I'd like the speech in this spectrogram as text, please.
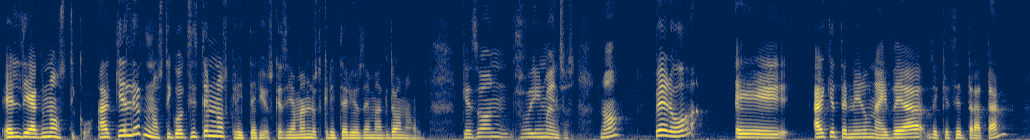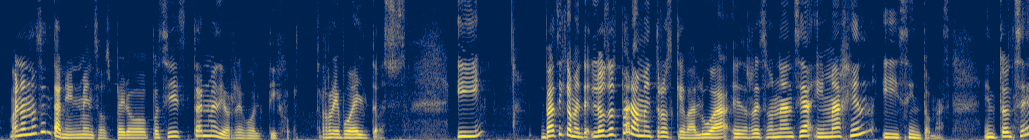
el diagnóstico. Aquí el diagnóstico existen unos criterios que se llaman los criterios de McDonald, que son inmensos, ¿no? Pero eh, hay que tener una idea de qué se tratan. Bueno, no son tan inmensos, pero pues sí están medio revoltijos, revueltos. Y básicamente los dos parámetros que evalúa es resonancia, imagen y síntomas. Entonces,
